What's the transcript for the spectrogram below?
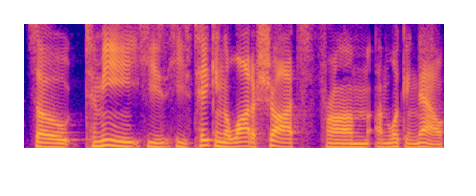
So to me, he's he's taking a lot of shots from. I'm looking now.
